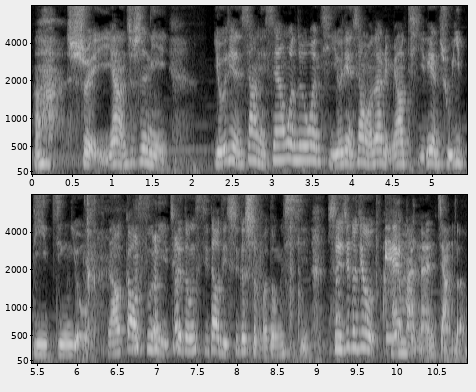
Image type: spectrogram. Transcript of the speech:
啊水一样，就是你。有点像你现在问这个问题，有点像我在里面要提炼出一滴精油，然后告诉你这个东西到底是个什么东西，所以这个就还蛮难讲的。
